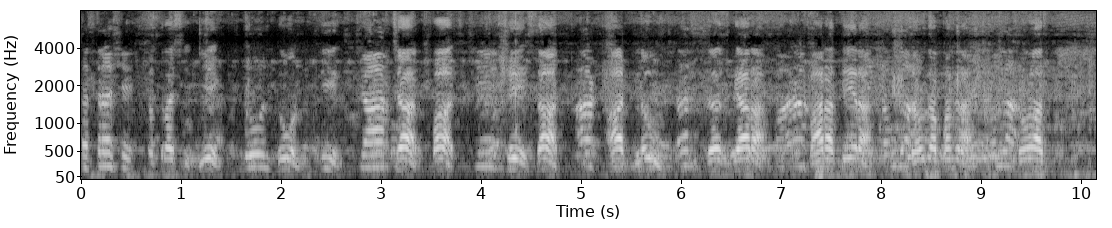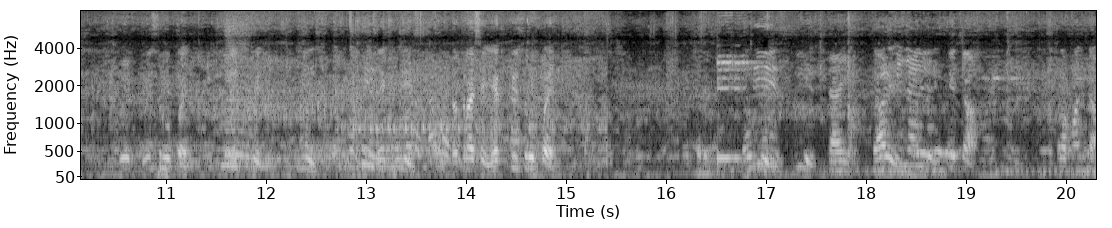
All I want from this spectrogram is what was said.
सतराशे. सतराशे. एक. दोन. दोन. तीन. चार. चार. पाच. छे. सात. आठ. नऊ. दस. ग्यारह बारा. तेरा. चौदा. पंधरा. सोळा. वीस रुपये. एकवीस. तीस. एकतीस. सतराशे एकतीस रुपये. वीस वीस चाळीस चाळीस एक्केचाळीस सतरा पंचा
